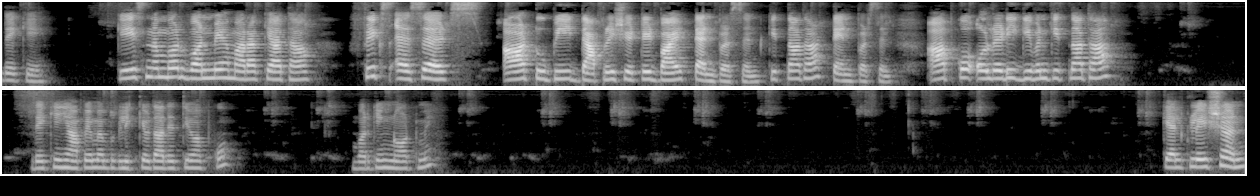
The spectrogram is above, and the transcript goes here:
देखिए, केस नंबर वन में हमारा क्या था? Fix assets are to be depreciated by ten percent. कितना था? Ten percent. आपको ऑलरेडी गिवन कितना था? देखिए, यहाँ पे मैं लिख के बता देती हूँ आपको। वर्किंग नोट में। Calculation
